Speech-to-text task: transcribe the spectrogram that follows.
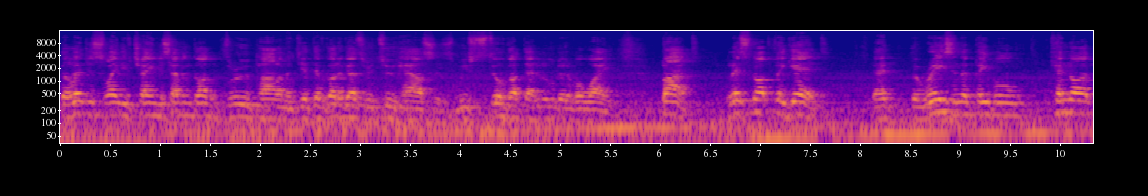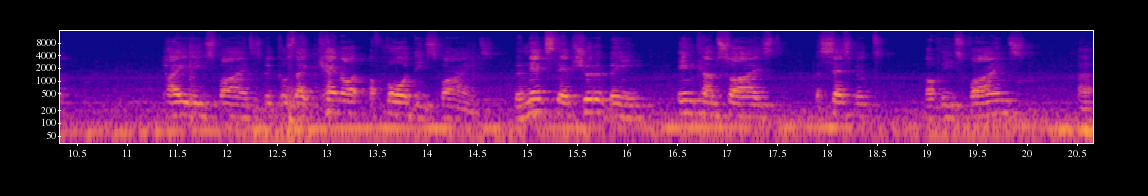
the legislative changes haven't gone through Parliament yet. They've got to go through two houses. We've still got that little bit of a way. But let's not forget that the reason that people cannot pay these fines is because they cannot afford these fines. The next step should have been income-sized assessment of these fines, uh,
